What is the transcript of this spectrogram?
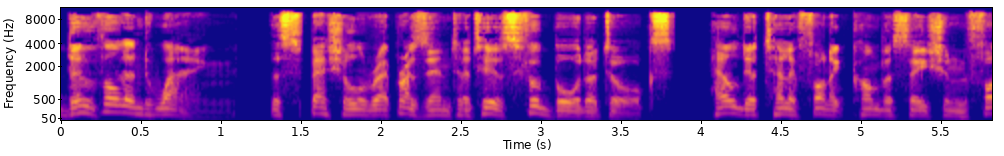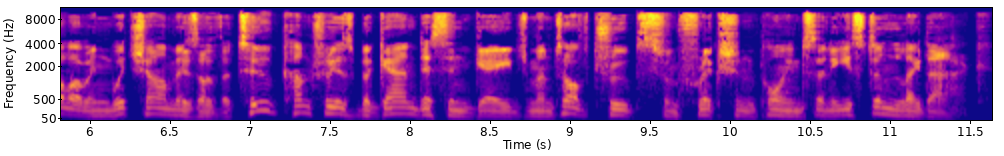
Doval and Wang, the special representatives for border talks, held a telephonic conversation following which armies of the two countries began disengagement of troops from friction points in eastern Ladakh.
